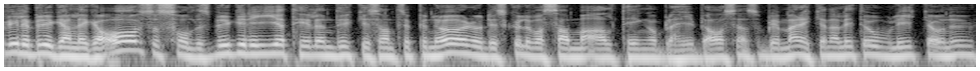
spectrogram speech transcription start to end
ville bryggan lägga av så såldes bryggeriet till en dryckesentreprenör och det skulle vara samma allting och bla Och sen så blev märkena lite olika och nu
